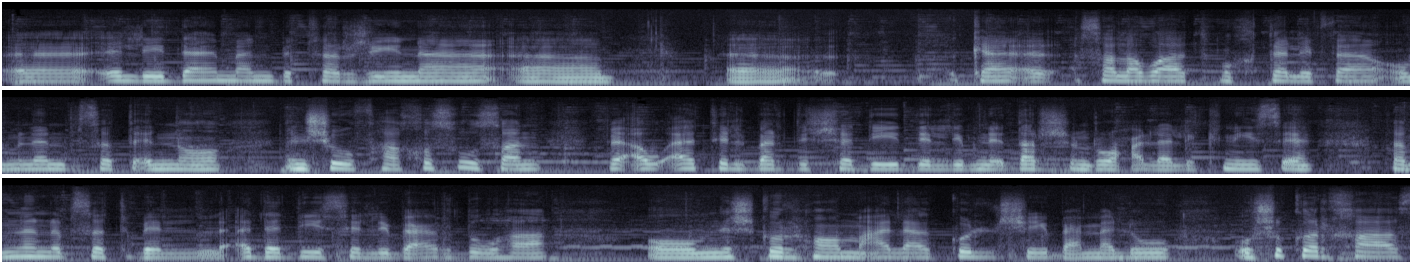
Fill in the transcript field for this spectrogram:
اللي دائما بتفرجينا آه، آه، صلوات مختلفة وبننبسط إنه نشوفها خصوصا في أوقات البرد الشديد اللي بنقدرش نروح على الكنيسة. فبننبسط بالأداديس اللي بيعرضوها وبنشكرهم على كل شيء بيعملوه وشكر خاص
